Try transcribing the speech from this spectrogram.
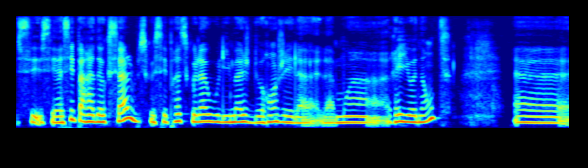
c'est, c'est assez paradoxal puisque c'est presque là où l'image d'Orange est la, la moins rayonnante. Euh,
